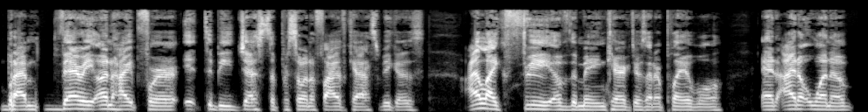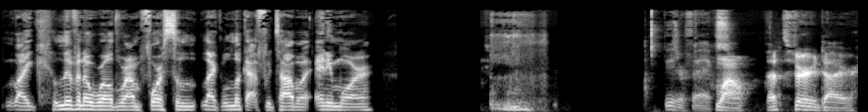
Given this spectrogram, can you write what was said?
But I'm very unhyped for it to be just a Persona 5 cast because I like three of the main characters that are playable. And I don't want to like live in a world where I'm forced to like look at Futaba anymore. These are facts. Wow, that's very dire.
